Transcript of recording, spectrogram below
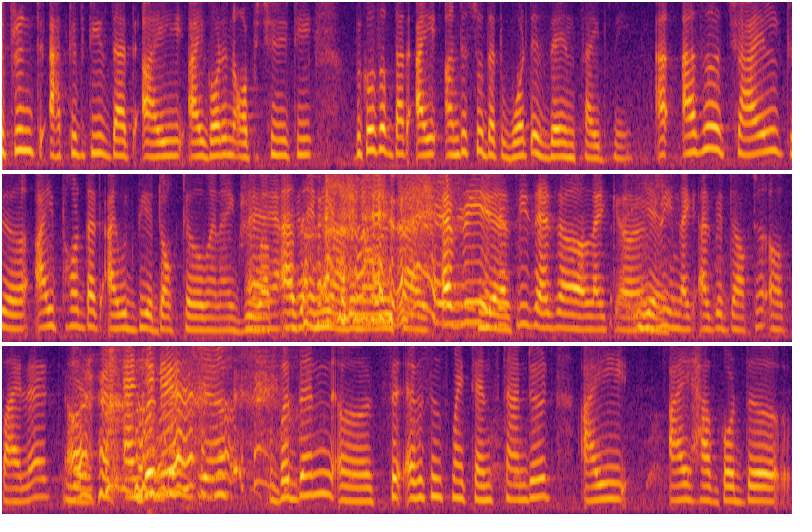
different activities that I, I got an opportunity. Because of that, I understood that what is there inside me. As a child, uh, I thought that I would be a doctor when I grew Yeah, up, yeah, as any other normal child. Every Yes. please has a like a Yes. dream like I'll be a doctor or pilot Yes. or engineer. But then, uh, ever since my 10th standard, I I have got the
